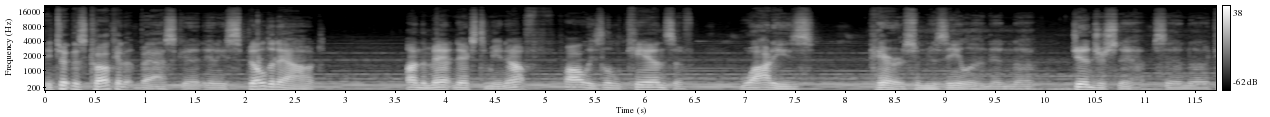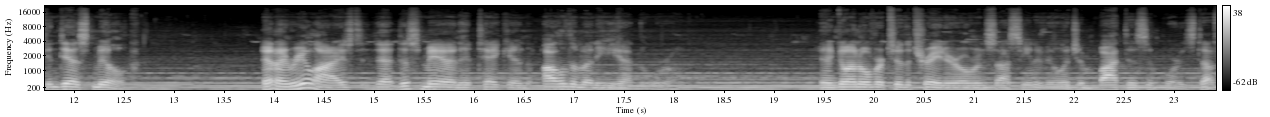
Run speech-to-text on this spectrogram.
He took this coconut basket and he spilled it out on the mat next to me, and out all these little cans of Wattie's pears from New Zealand and uh, ginger snaps and uh, condensed milk. And I realized that this man had taken all the money he had in the world and gone over to the trader over in Sasina village and bought this imported stuff.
